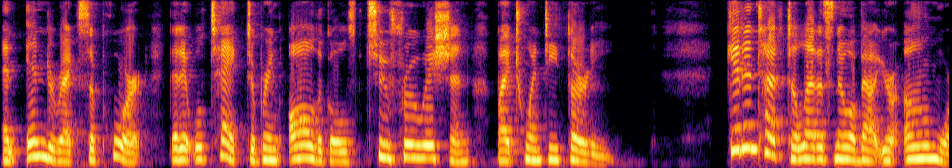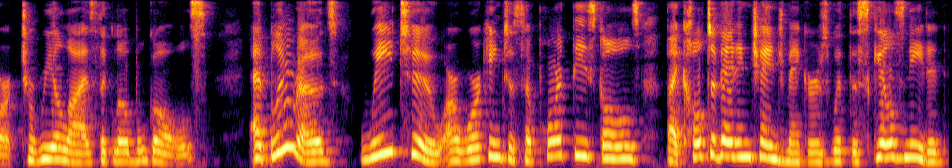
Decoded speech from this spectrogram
and indirect support that it will take to bring all the goals to fruition by 2030. Get in touch to let us know about your own work to realize the global goals. At Blue Roads, we too are working to support these goals by cultivating changemakers with the skills needed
